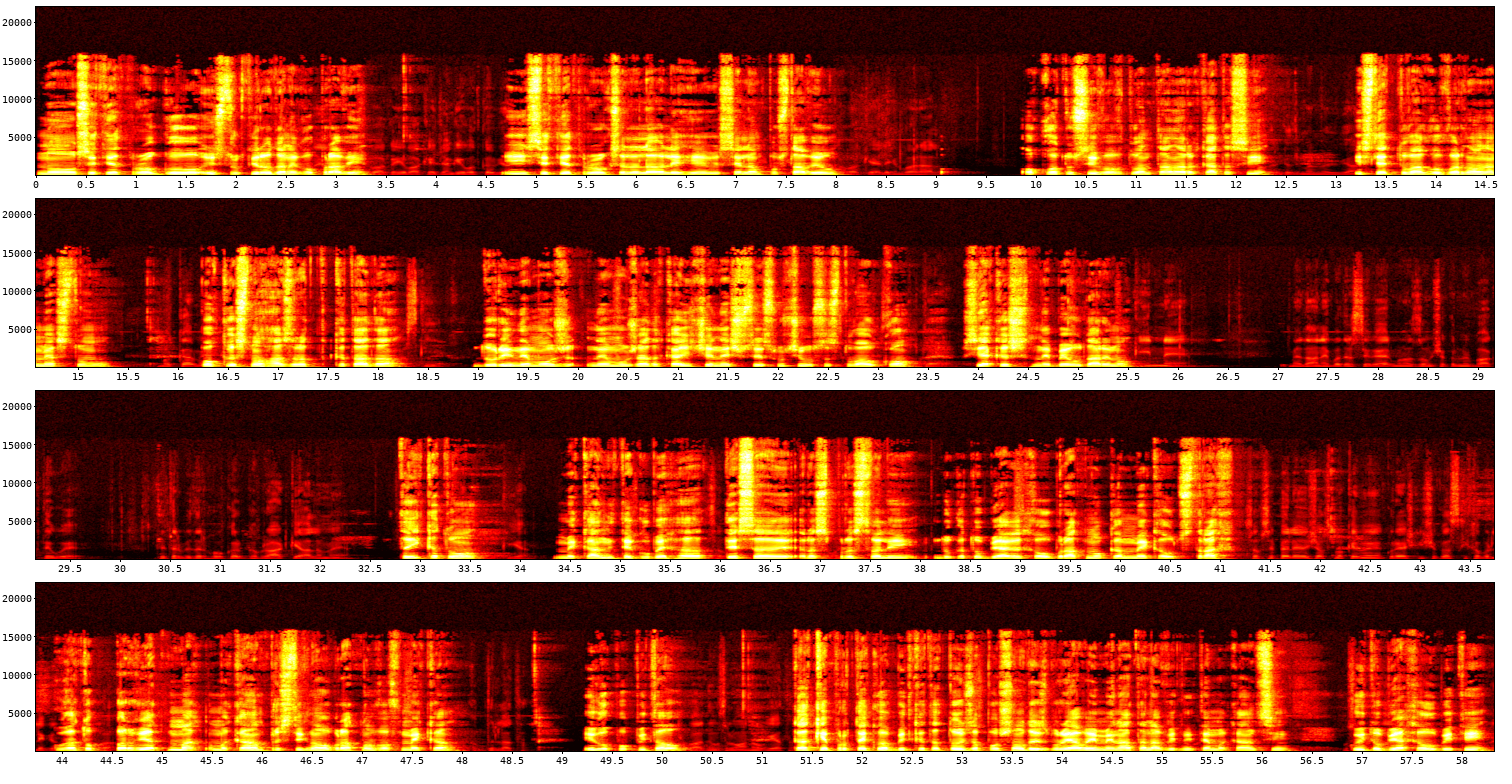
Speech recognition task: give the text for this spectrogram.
но светият пророк го инструктирал да не го прави и светият пророк Салалаху поставил окото си в дланта на ръката си и след това го върнал на мястото му. По-късно Хазрат Катада дори не, мож, не можа да каже, че нещо се е случило с това око, сякаш не бе ударено. Тъй като меканите губеха, те се разпръствали, докато бягаха обратно към Мека от страх, когато първият Макан пристигнал обратно в Мека и го попитал как е протекла битката, той започнал да изброява имената на видните маканци, които бяха убити.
